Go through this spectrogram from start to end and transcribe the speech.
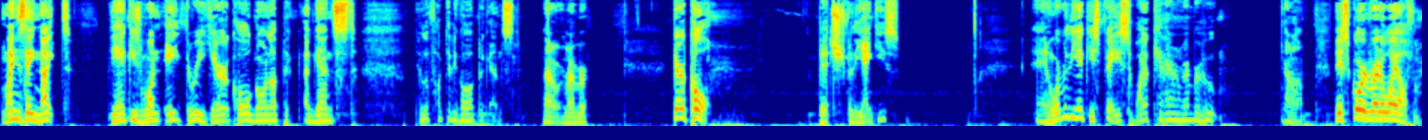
Wednesday night. The Yankees won 8 3. Gerrit Cole going up against. Who the fuck did he go up against? I don't remember. Gerrit Cole pitched for the Yankees. And whoever the Yankees faced, why can't I remember who? I don't know. They scored right away off him.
